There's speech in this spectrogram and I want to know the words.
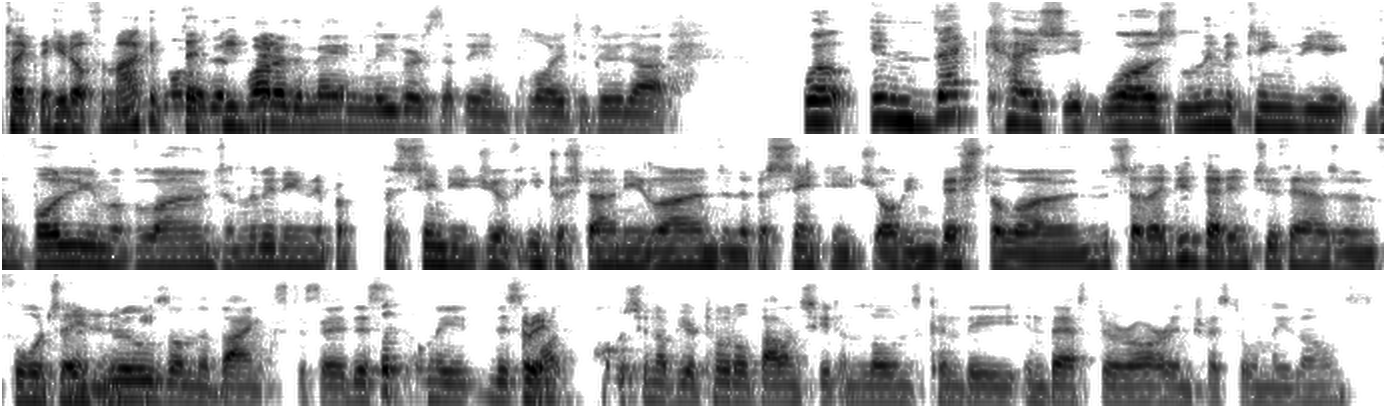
take the heat off the market. What, are the, what are the main levers that they employ to do that? Well, in that case, it was limiting the, the volume of loans and limiting the percentage of interest only loans and the percentage of investor loans. So they did that in 2014. rules on the banks to say this but, only this portion of your total balance sheet and loans can be investor or interest only loans.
